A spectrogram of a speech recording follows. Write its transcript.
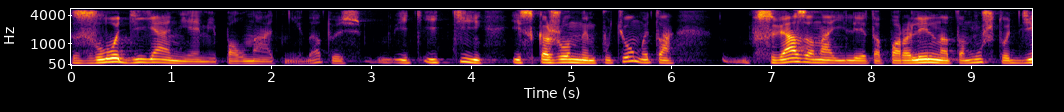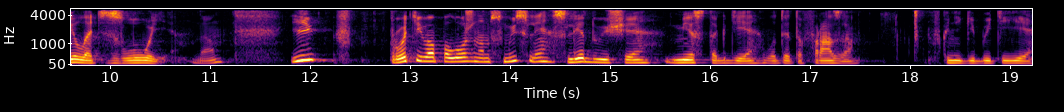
злодеяниями полна от них. Да? То есть идти искаженным путем – это связано или это параллельно тому, что делать злое. Да? И в противоположном смысле следующее место, где вот эта фраза книге «Бытие»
